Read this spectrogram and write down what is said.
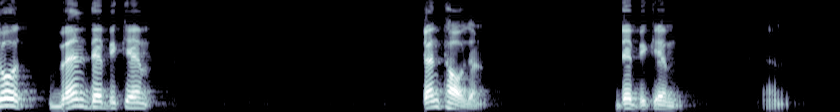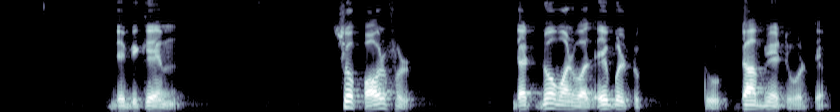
So when they became 10,000. Um, they became so powerful that no one was able to dominate over them.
